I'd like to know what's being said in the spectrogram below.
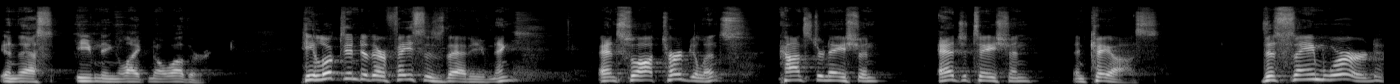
in this evening like no other. He looked into their faces that evening and saw turbulence, consternation, agitation, and chaos. This same word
